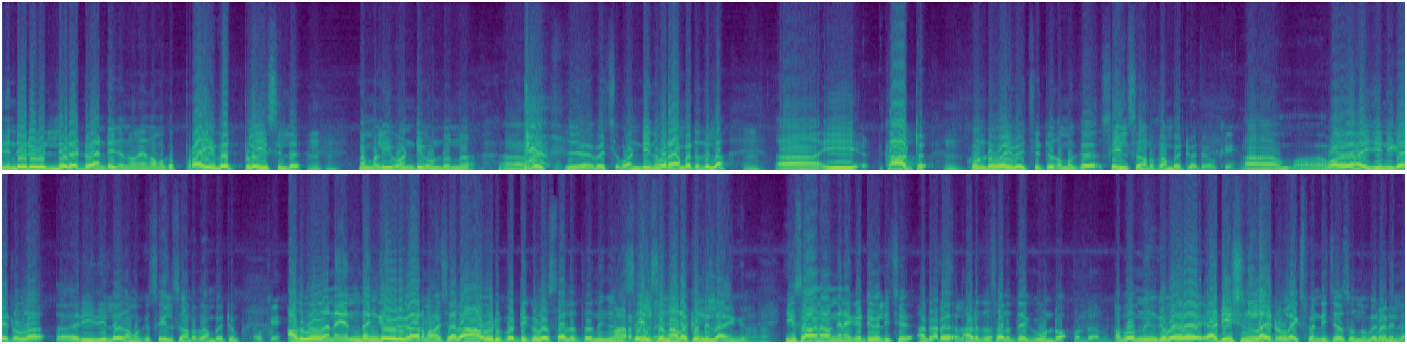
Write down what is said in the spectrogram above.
ഇതിന്റെ ഒരു വലിയൊരു അഡ്വാന്റേജ് എന്ന് പറഞ്ഞാൽ നമുക്ക് പ്രൈവറ്റ് പ്ലേസിൽ നമ്മൾ ഈ വണ്ടി കൊണ്ടുവന്ന് വെച്ച് വണ്ടി എന്ന് പറയാൻ പറ്റത്തില്ല. ഈ കാർട്ട് കൊണ്ടുപോയി വെച്ചിട്ട് നമുക്ക് സെയിൽസ് നടത്താൻ പറ്റും. വളരെ ഹൈജീനിക് ആയിട്ടുള്ള രീതിയിൽ നമുക്ക് സെയിൽസ് നടത്താൻ പറ്റും. അതുപോലെ തന്നെ എന്തെങ്കിലും ഒരു കാരണവശാൽ ആ ഒരു പെർട്ടിക്കുലർ സ്ഥലത്ത് നിങ്ങൾ സെയിൽസ് നടക്കുന്നില്ല എങ്കിൽ ഈ സാധനം അങ്ങനെ കെട്ടിവലിച്ച് അടുത്ത അടുത്ത സ്ഥലത്തേക്ക് കൊണ്ടുപോകാം. അപ്പം നിങ്ങൾക്ക് വേറെ അഡീഷണൽ ആയിട്ടുള്ള എക്സ്പെൻഡിച്ചേഴ്സ് ഒന്നും വരുന്നില്ല.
